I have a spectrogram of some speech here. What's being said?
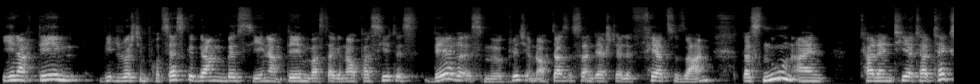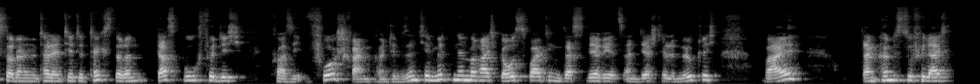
je nachdem, wie du durch den Prozess gegangen bist, je nachdem, was da genau passiert ist, wäre es möglich, und auch das ist an der Stelle fair zu sagen, dass nun ein talentierter Texter oder eine talentierte Texterin das Buch für dich quasi vorschreiben könnte. Wir sind hier mitten im Bereich Ghostwriting, das wäre jetzt an der Stelle möglich, weil dann könntest du vielleicht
